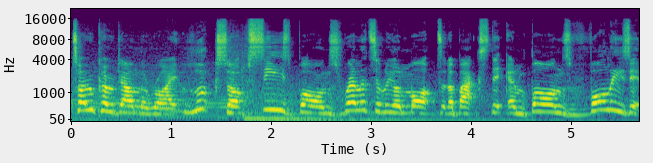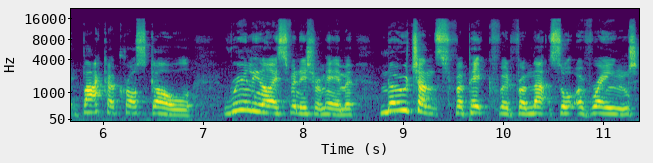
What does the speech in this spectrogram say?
Toko down the right, looks up, sees Barnes relatively unmarked at the back stick, and Barnes volleys it back across goal. Really nice finish from him. No chance for Pickford from that sort of range.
